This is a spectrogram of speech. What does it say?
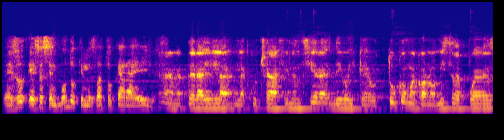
Eso, ese es el mundo que les va a tocar a ellos. meter ahí la, la cuchara financiera, digo, y que tú como economista puedes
